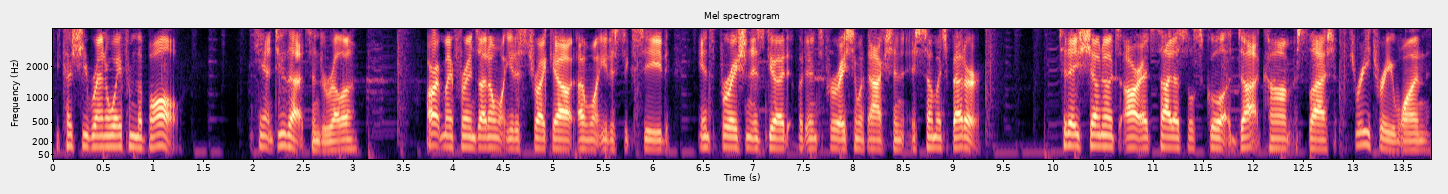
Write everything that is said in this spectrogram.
Because she ran away from the ball. You can't do that, Cinderella. All right, my friends, I don't want you to strike out. I want you to succeed. Inspiration is good, but inspiration with action is so much better. Today's show notes are at sidehustleschool.com slash 331.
